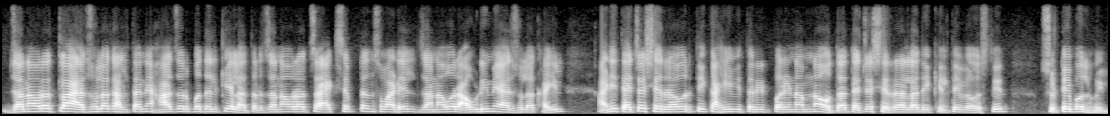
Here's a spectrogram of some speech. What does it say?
जनावरातला ॲझोला घालताना हा जर बदल केला तर जनावराचा ॲक्सेप्टन्स वाढेल जनावर आवडीने ॲझोला खाईल आणि त्याच्या शरीरावरती काही वितरित परिणाम न होता त्याच्या शरीराला देखील ते व्यवस्थित सुटेबल होईल.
